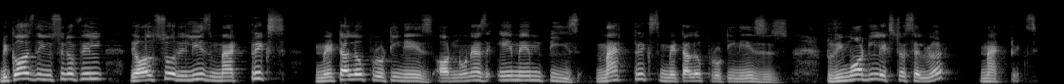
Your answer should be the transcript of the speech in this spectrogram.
Because the eosinophil they also release matrix metalloproteinase or known as MMPs, matrix metalloproteinases to remodel extracellular matrix,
